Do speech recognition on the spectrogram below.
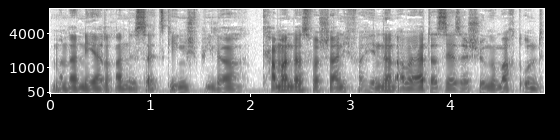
wenn man da näher dran ist als Gegenspieler, kann man das wahrscheinlich verhindern, aber er hat das sehr, sehr schön gemacht. Und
